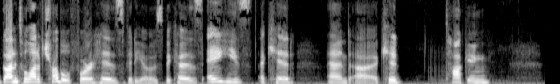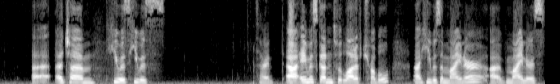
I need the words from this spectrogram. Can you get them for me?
got into a lot of trouble for his videos because a he's a kid, and uh, a kid talking. Uh, um, he was he was sorry. Uh, Amos got into a lot of trouble uh, he was a minor. Uh, minors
